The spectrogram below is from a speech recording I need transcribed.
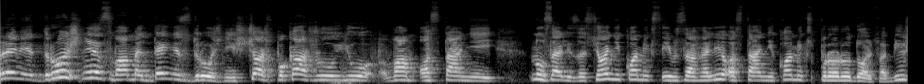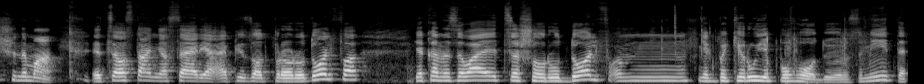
Привіт, дружні! З вами Деніс Дружній. Що ж, покажу вам останній, ну, взагалі за сьогодні комікс і взагалі останній комікс про Рудольфа. Більше нема. Це остання серія епізод про Рудольфа, яка називається, що Рудольф м, якби керує погодою, розумієте?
